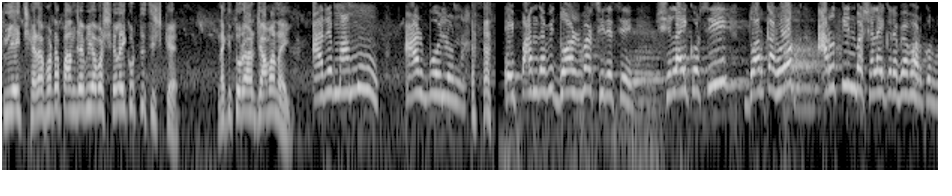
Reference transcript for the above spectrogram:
তুই এই ছেঁড়া ফাটা পাঞ্জাবি আবার সেলাই করতেছিস কে? নাকি তোর আর জামা নাই? আরে মামু আর বইলো না। এই পাঞ্জাবি দশ বার ছিঁড়েছে। সেলাই করছি দরকার হোক আরও তিনবার সেলাই করে ব্যবহার করব।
